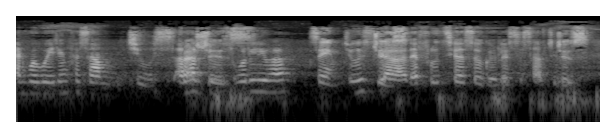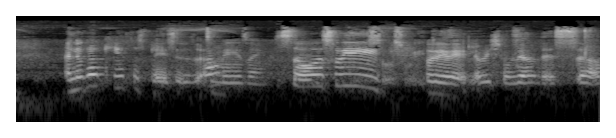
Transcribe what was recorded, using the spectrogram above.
and we're waiting for some juice. I Fresh have juice. What do you have? Same. Juice? Juice. Yeah, their fruits here are so good. Let's just have juice. Juice. And look how cute this place is. It's Oh, amazing. So sweet. So sweet. Wait, wait. Let me show them this. Uh,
